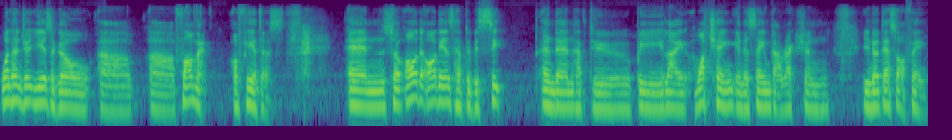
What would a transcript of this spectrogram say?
100 years ago uh, uh, format of theaters, and so all the audience have to be sit and then have to be like watching in the same direction, you know that sort of thing.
